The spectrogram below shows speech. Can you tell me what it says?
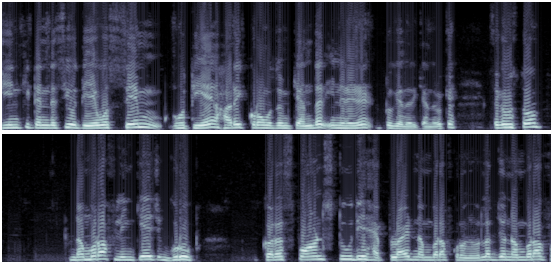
जीन की टेंडेंसी होती है वो सेम होती है हर एक क्रोमोजोम के अंदर इनहेरिट टुगेदर के अंदर ओके सेकंड दोस्तों number of linkage group corresponds to the haploid number of chromosome मतलब जो नंबर ऑफ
